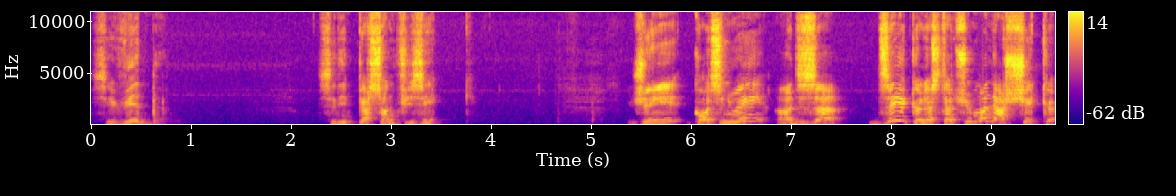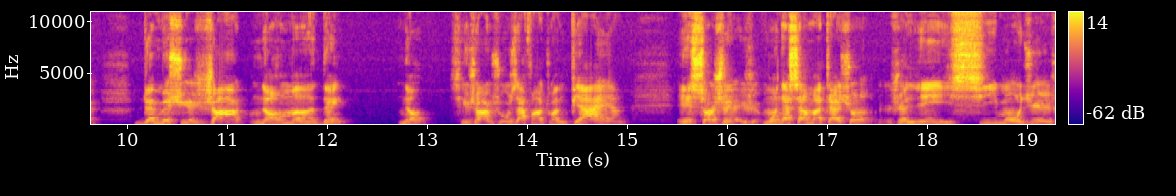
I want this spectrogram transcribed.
C'est vide. C'est des personnes physiques. J'ai continué en disant, dire que le statut monarchique de M. Jacques Normandin, non, c'est Jacques-Joseph-Antoine Pierre, et ça, mon assermentation, je l'ai ici, mon Dieu,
